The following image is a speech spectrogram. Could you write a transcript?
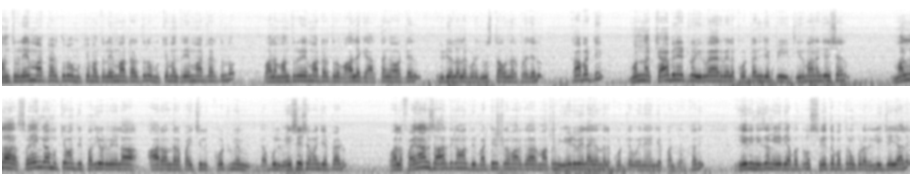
మంత్రులు ఏం మాట్లాడుతురో ముఖ్యమంత్రులు ఏం మాట్లాడుతురో ముఖ్యమంత్రి ఏం మాట్లాడుతుండో వాళ్ళ మంత్రులు ఏం మాట్లాడుతురో వాళ్ళకి అర్థం కావట్లేదు. వీడియోలలో కూడా చూస్తూ ఉన్నారు ప్రజలు. కాబట్టి మొన్న క్యాబినెట్లో ఇరవై ఆరు వేల కోట్లని చెప్పి తీర్మానం చేశారు. మళ్ళా స్వయంగా ముఖ్యమంత్రి పదిహేడు వేల ఆరు వందల పైచీలు కోట్లు మేము డబ్బులు వేసేసామని చెప్పాడు. వాళ్ళ ఫైనాన్స్ ఆర్థిక మంత్రి బట్టి విక్రమార్క గారు మాత్రం ఏడు వేల ఐదు వందల కోట్లే పోయినాయని చెప్పి అంటున్నారు. కదా ఏది నిజం ఏది అబద్ధమో శ్వేతపత్రం కూడా రిలీజ్ చేయాలి.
